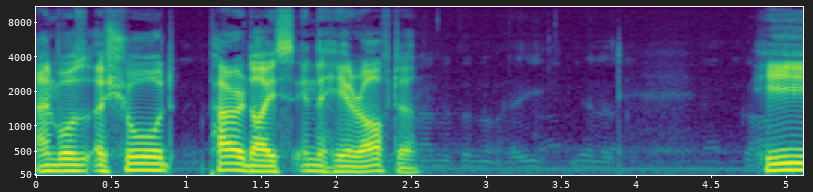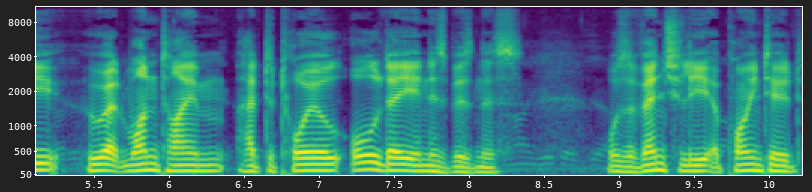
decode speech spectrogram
and was assured paradise in the hereafter. He who at one time had to toil all day in his business was eventually appointed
